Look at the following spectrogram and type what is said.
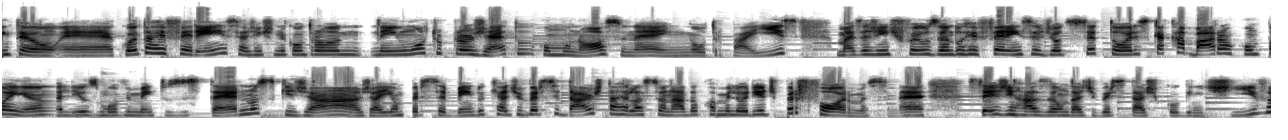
Então, é, quanto à referência, a gente não encontrou nenhum outro projeto como o nosso, né, em outro país, mas a gente foi usando referência de outros setores que acabaram acompanhando ali os movimentos externos, que já, já iam percebendo que a diversidade está relacionada com a melhoria de performance, né, seja em razão da diversidade cognitiva,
